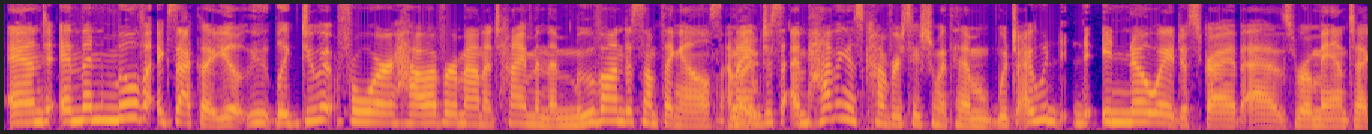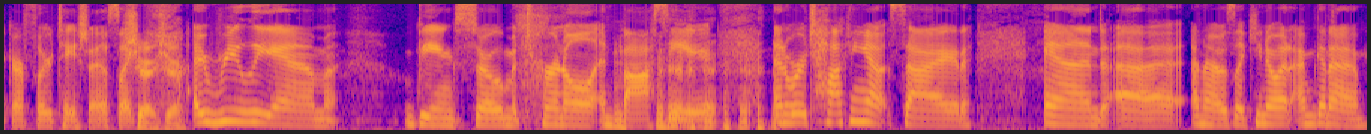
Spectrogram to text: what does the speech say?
and and then move. Exactly, you, you, like do it for however amount of time, and then move on to something else. And I'm just I'm having this conversation with him, which I would in no way describe as romantic or flirtatious. Like, Sure, sure. I really am being so maternal and bossy. and we're talking outside, and uh, and I was like, you know what, I'm gonna.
